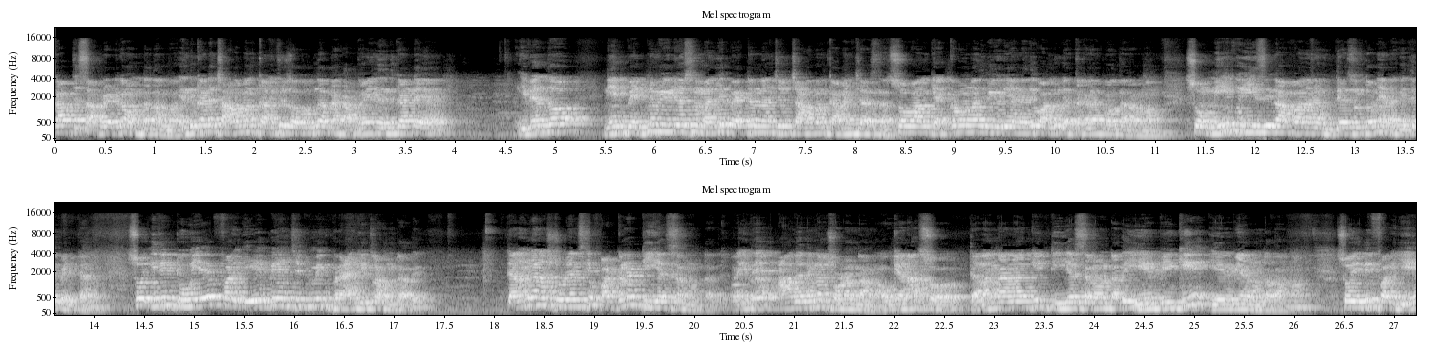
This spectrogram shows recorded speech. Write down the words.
కాకపోతే సపరేట్గా ఉంటుంది అన్నమాట ఎందుకంటే చాలా మంది కన్ఫ్యూజ్ అవుతుంది నాకు అర్థమైంది. ఎందుకంటే ఈవెన్ దో నేను పెట్టిన వీడియోస్ మళ్ళీ పెట్టండి అని చెప్పి చాలా మంది కమెంట్ చేస్తున్నారు. సో వాళ్ళకి ఎక్కడ ఉన్నది వీడియో అనేది వాళ్ళు వెతకలేకపోతారమ్మా. సో మీకు ఈజీగా అవ్వాలనే ఉద్దేశంతో నేను అలాగైతే పెట్టాను. సో ఇది టూ ఏ ఫర్ ఏపీ అని చెప్పి మీకు బ్రాకెట్లో ఉంటుంది. తెలంగాణ స్టూడెంట్స్కి పక్కన టీఎస్ అని ఉంటుంది. అయితే ఆ విధంగా చూడండి అమ్మ. ఓకేనా సో తెలంగాణకి టీఎస్ అని ఉంటుంది ఏపీకి ఏపీ అని ఉంటుంది అమ్మ సో ఇది ఫర్ ఏ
